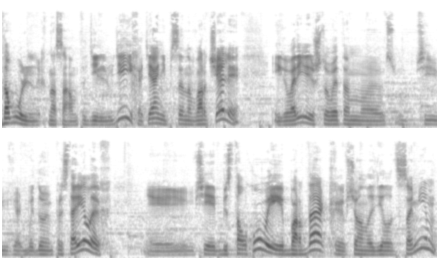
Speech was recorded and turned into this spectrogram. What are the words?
довольных на самом-то деле людей, хотя они постоянно ворчали и говорили, что в этом э, как бы доме престарелых и все бестолковые, бардак, все надо делать самим,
